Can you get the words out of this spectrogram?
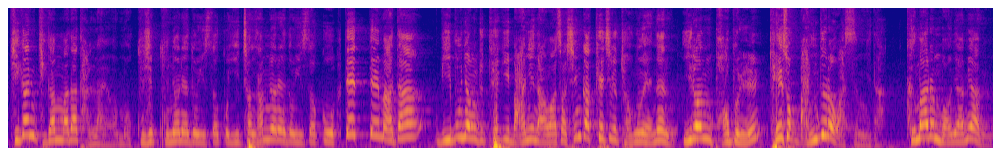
기간 기간마다 달라요. 뭐 99년에도 있었고 2003년에도 있었고 때때마다 미분양 주택이 많이 나와서 심각해질 경우에는 이런 법을 계속 만들어 왔습니다. 그 말은 뭐냐면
